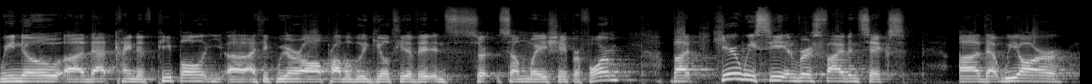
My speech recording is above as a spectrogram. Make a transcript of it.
we know uh, that kind of people. Uh, I think we are all probably guilty of it in some way, shape, or form. But here we see in verse 5 and 6 uh, that we are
